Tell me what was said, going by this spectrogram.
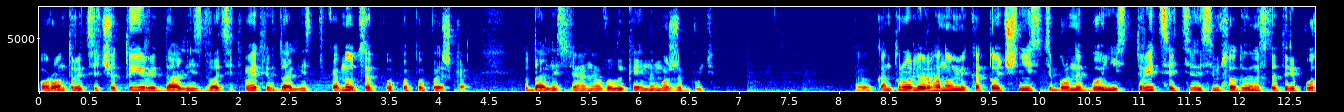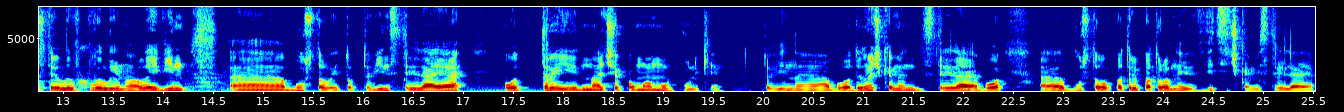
Урон 34, дальність 20 метрів, дальність така. Ну, це ПППшка. Дальність велика і не може бути. Контроль, ергономіка, точність, бронебойність 30, 793 постріли в хвилину, але він е, бустовий, тобто він стріляє по 3, наче, по-моєму, пульки. Тобто він е, або одиночками стріляє, або е, бустово по 3 патрони відсічками стріляє.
